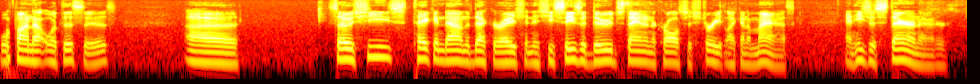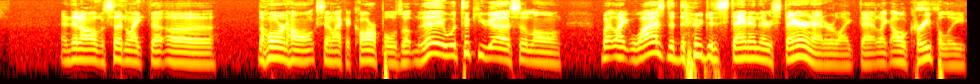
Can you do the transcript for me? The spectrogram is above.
we'll find out what this is. Uh, so she's taking down the decoration and she sees a dude standing across the street like in a mask, and he's just staring at her. And then all of a sudden, like the uh, the horn honks and like a car pulls up. And, hey, what took you guys so long? But like, why is the dude just standing there staring at her like that, like all creepily?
